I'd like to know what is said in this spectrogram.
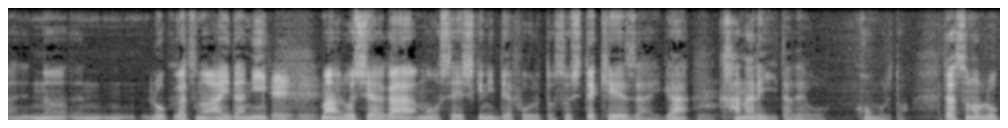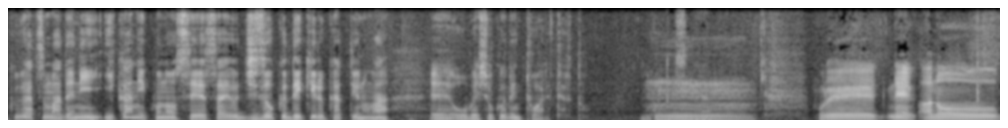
6月の間に、えー、まあ、ロシアがもう正式にデフォルト、そして経済がかなり痛手を被ると。だからその6月までにいかにこの制裁を持続できるかっていうのが、えー、欧米諸国に問われていると。いうことですね。これね、あの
